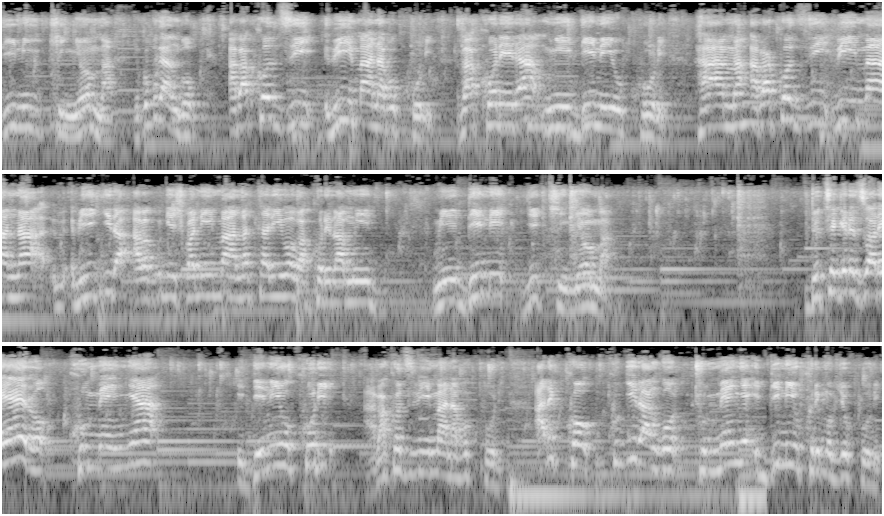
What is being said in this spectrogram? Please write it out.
dini y'ikinyoma ni ukuvuga ngo abakozi b'imana b'ukuri bakorera mu idini y'ukuri. Hama abakozi b'imana bigira abavugishwa n'imana atari bo bakorera mu idini y'ikinyoma. Dutegerezwa rero kumenya idini y'ukuri abakozi b'imana b'ukuri. Ariko kugira ngo tumenye idini y'ukuri mu by'ukuri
